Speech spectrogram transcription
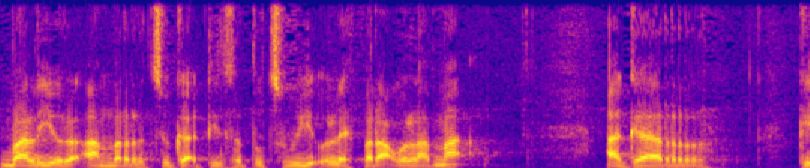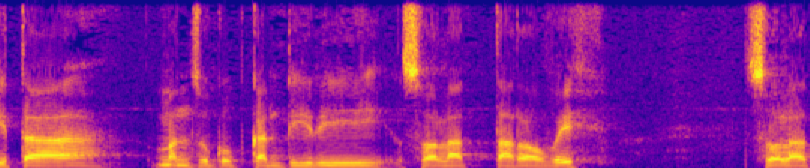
waliul amr juga disetujui oleh para ulama agar kita mencukupkan diri sholat tarawih sholat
